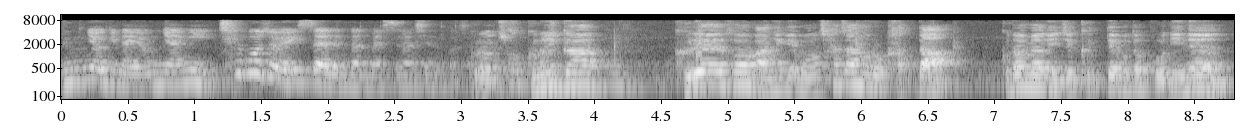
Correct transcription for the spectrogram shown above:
능력이나 역량이 최고조에 있어야 된다는 말씀하시는 거죠. 그렇죠. 그러니까 음, 그래서 만약에 뭐 차장으로 갔다 그러면 이제 그때부터 본인은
